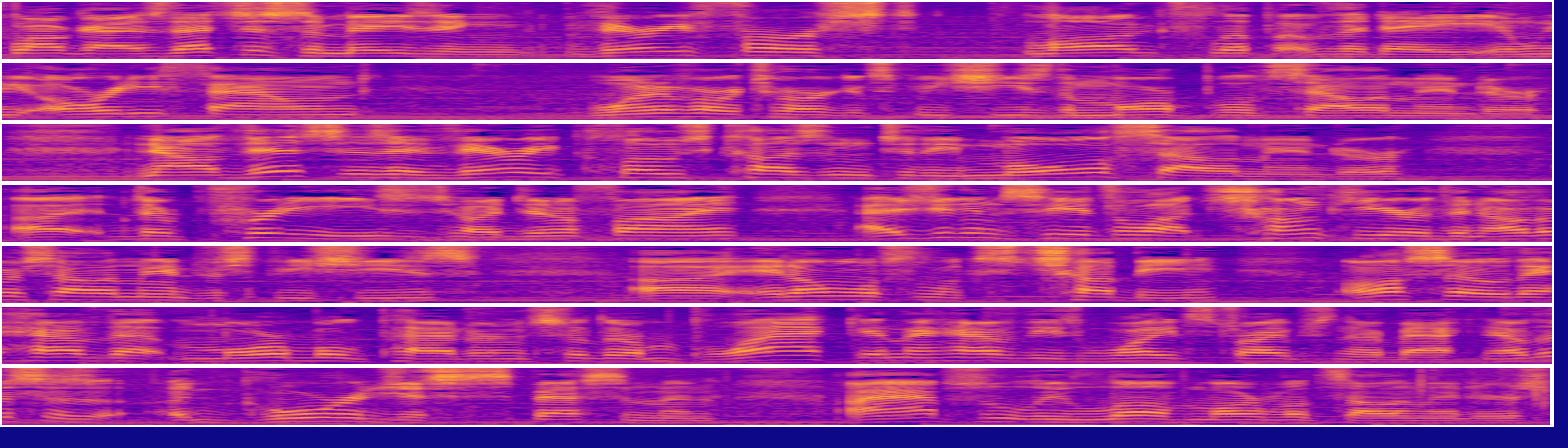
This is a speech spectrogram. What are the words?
Wow, guys, that's just amazing. Very first log flip of the day, and we already found one of our target species, the marbled salamander. Now this is a very close cousin to the mole salamander. Uh, they're pretty easy to identify. As you can see, it's a lot chunkier than other salamander species. Uh, it almost looks chubby. Also, they have that marbled pattern, so they're black and they have these white stripes in their back. Now this is a gorgeous specimen. I absolutely love marbled salamanders.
